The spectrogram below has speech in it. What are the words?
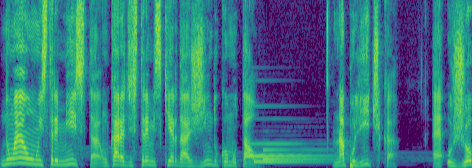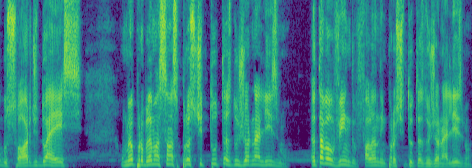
Não é um extremista, um cara de extrema esquerda agindo como tal. Na política, é, o jogo sórdido é esse. O meu problema são as prostitutas do jornalismo. Eu estava ouvindo, falando em prostitutas do jornalismo,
